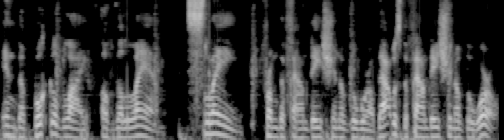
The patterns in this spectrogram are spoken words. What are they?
in the book of life of the Lamb, slain from the foundation of the world. That was the foundation of the world.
